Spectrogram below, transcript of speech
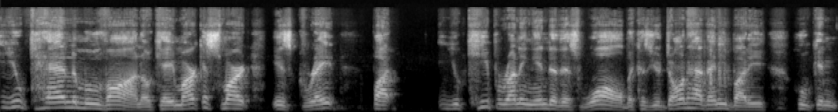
you can move on, okay? Marcus Smart is great, but you keep running into this wall because you don't have anybody who can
